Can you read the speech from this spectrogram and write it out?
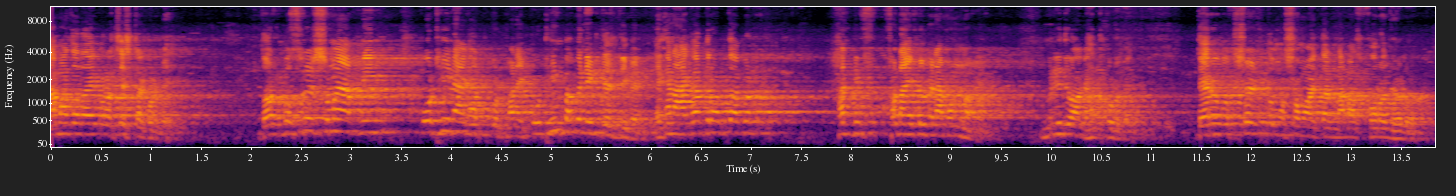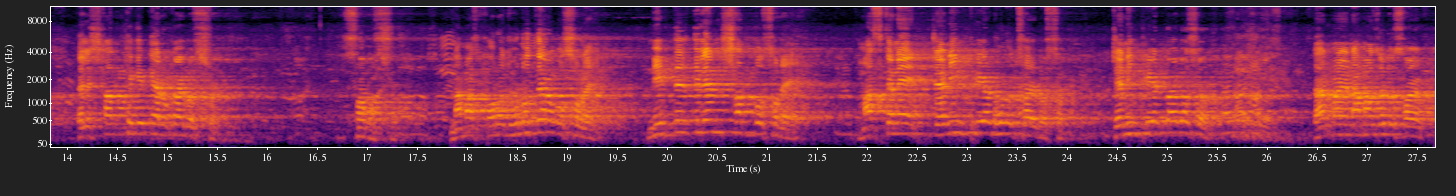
নামাজ আদায় করার চেষ্টা করবে। দশ বছরের সময় আপনি কঠিন আঘাত করবেন মানে কঠিনভাবে নির্দেশ দিবেন। এখানে আঘাতের অর্থ আপনার হাড্ডি ফাটাই ফেলবেন এমন নয়, মৃদু আঘাত করবেন। তেরো বছরের তম সময় তার নামাজ ফরজ হলো। তাহলে সাত থেকে তেরো কয় বছর ছ বছর নামাজ ফরজ হলো তেরো বছরে নির্দেশ দিলেন সাত বছরে। মাঝখানে ট্রেনিং পিরিয়ড হলো ছয় বছর। ট্রেনিং পিরিয়ড কয় বছর? তার মানে নামাজ হলো ছয় অক্ট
